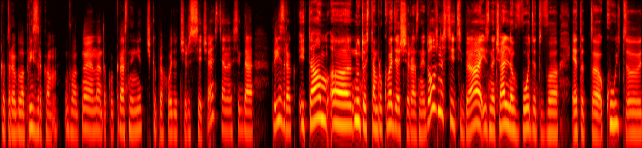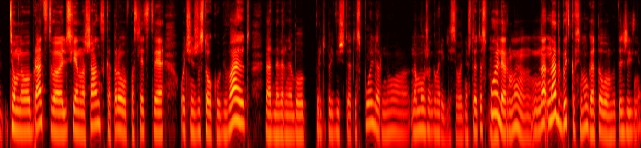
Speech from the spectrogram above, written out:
которая была призраком. Вот, но она такой красной ниточкой проходит через все части. Она всегда призрак. И там, э, ну, то есть там руководящие разные должности, тебя изначально вводят в этот э, культ э, темного братства Люсьен Лашанс, которого впоследствии очень жестоко убивают. Надо, наверное, было предупредить, что это спойлер, но, мы уже говорили сегодня, что это спойлер. Мы, на, надо быть ко всему готовым в этой жизни.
